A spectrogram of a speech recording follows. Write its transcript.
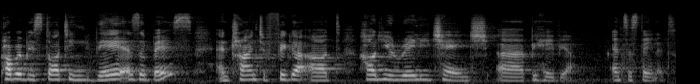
probably starting there as a base and trying to figure out how do you really change uh, behavior and sustain it.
